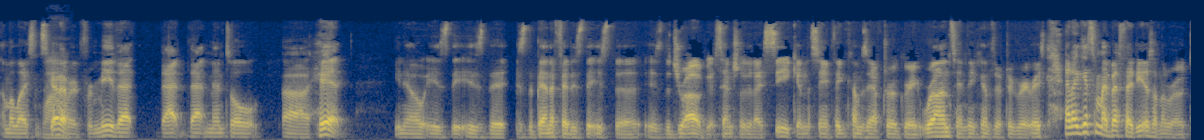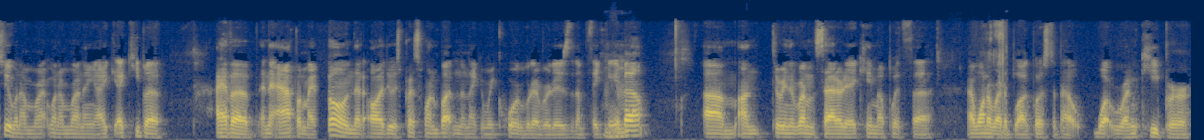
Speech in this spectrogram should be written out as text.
I'm a licensed Wow. skydiver. And for me, that that that mental uh, hit, you know, is the is the is the benefit is the is the is the drug essentially that I seek. And the same thing comes after a great run. Same thing comes after a great race. And I get some of my best ideas on the road too when I'm when I'm running. I, I keep a I have a an app on my phone that all I do is press one button and I can record whatever it is that I'm thinking about. Um, on during the run on Saturday, I came up with uh, I want to write a blog post about what Runkeeper,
